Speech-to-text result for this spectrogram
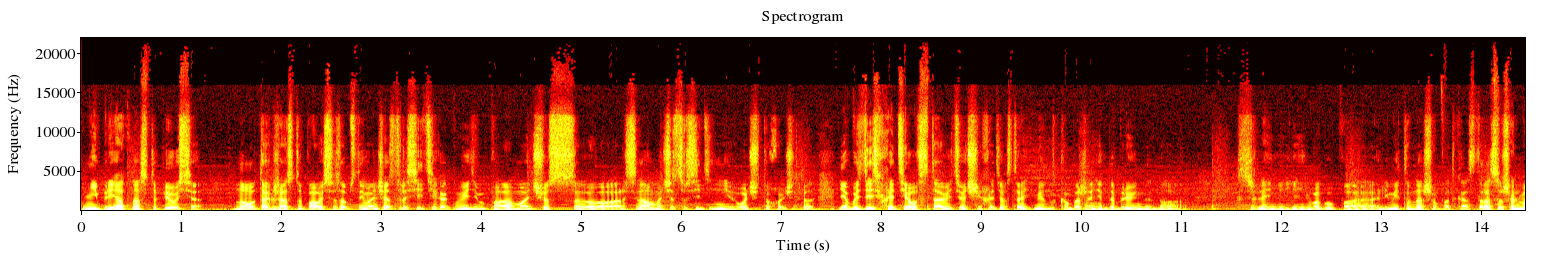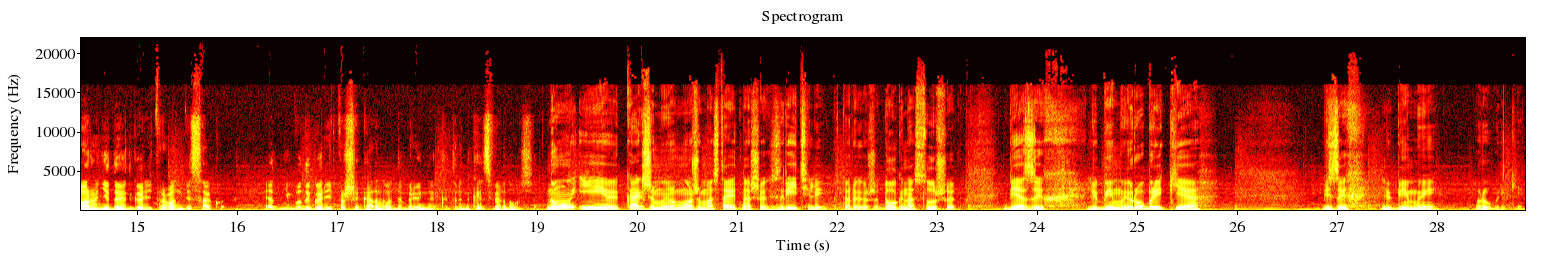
неприятно оступился. Но также оступался, собственно, и Манчестер Сити. Как мы видим по матчу с э, Арсеналом, Манчестер Сити не очень-то хочет. Я бы здесь хотел вставить, очень хотел вставить минутку обожания Дебрюйна, но, к сожалению, я не могу по лимитам нашего подкаста. Раз уж Альмару не дают говорить про Ван Бисаку, я не буду говорить про шикарного Дебрюйна, который наконец вернулся. Ну и как же мы можем оставить наших зрителей, которые уже долго нас слушают, без их любимой рубрики, без их любимой рубрики?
